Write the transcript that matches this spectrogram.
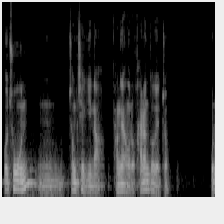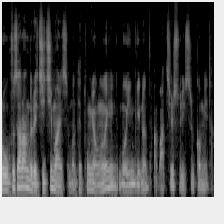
뭐 좋은 음, 정책이나 방향으로 가는 거겠죠. 그리고 그 사람들의 지지만 있으면 대통령의 뭐 임기는 다 마칠 수 있을 겁니다.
